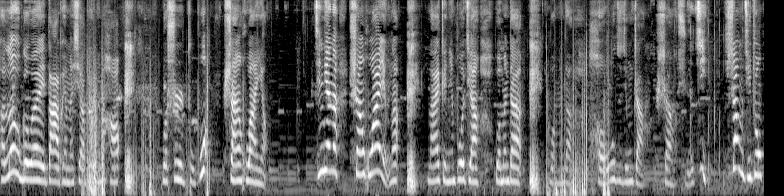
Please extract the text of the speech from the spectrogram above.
Hello，各位大朋友们、小朋友们好，我是主播珊瑚暗影。今天呢，珊瑚暗影呢 来给您播讲我们的我们的猴子警长上学记。上集中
